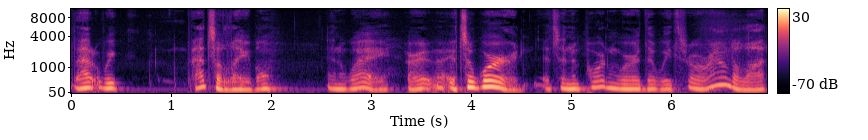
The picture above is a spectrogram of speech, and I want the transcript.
that we that's a label in a way, or it's a word. It's an important word that we throw around a lot.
